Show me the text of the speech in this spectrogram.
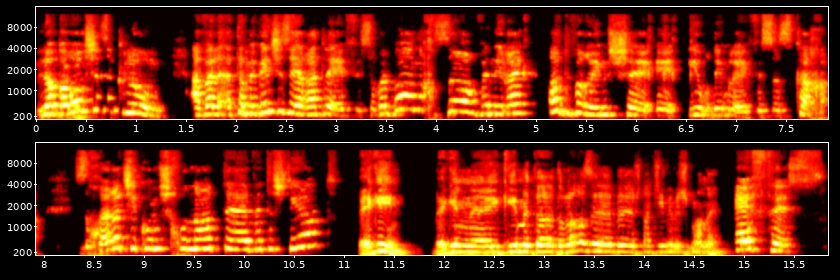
לא, ברור שזה כלום, אבל אתה מבין שזה ירד לאפס, אבל בואו נחזור ונראה עוד דברים שיורדים לאפס, אז ככה, זוכרת שיקום שכונות אה, ותשתיות? בגין, בגין אה, הקים את הדבר הזה בשנת 78. אפס.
